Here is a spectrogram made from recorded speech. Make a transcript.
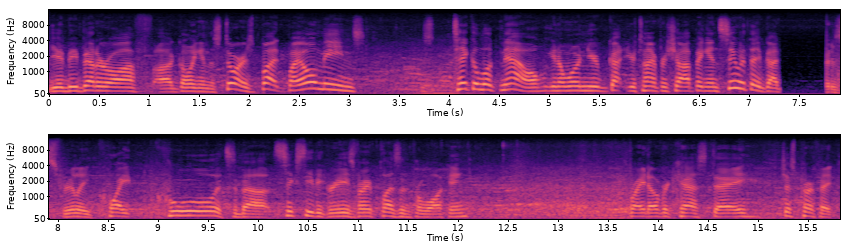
you'd be better off uh, going in the stores. But by all means, take a look now, you know, when you've got your time for shopping and see what they've got. It's really quite cool. It's about 60 degrees, very pleasant for walking. Bright overcast day, just perfect.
